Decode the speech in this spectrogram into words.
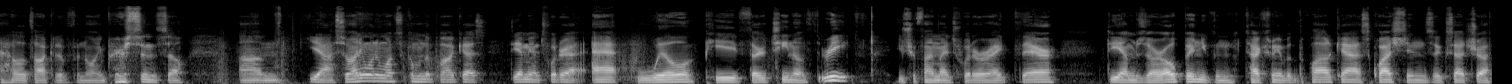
a hella talkative, annoying person. So, um, yeah. So anyone who wants to come on the podcast, DM me on Twitter at, at willp1303. You should find my Twitter right there. DMs are open. You can text me about the podcast, questions, etc.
